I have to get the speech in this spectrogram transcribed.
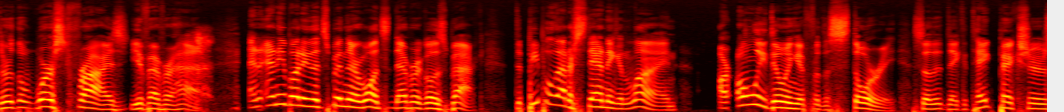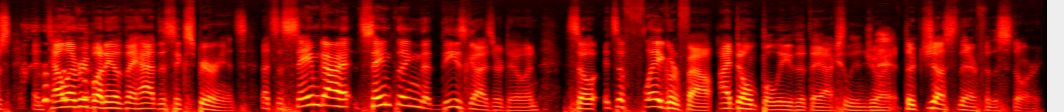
They're the worst fries you've ever had. And anybody that's been there once never goes back. The people that are standing in line are only doing it for the story so that they could take pictures and tell everybody that they had this experience. That's the same guy same thing that these guys are doing. So it's a flagrant foul. I don't believe that they actually enjoy it. They're just there for the story.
